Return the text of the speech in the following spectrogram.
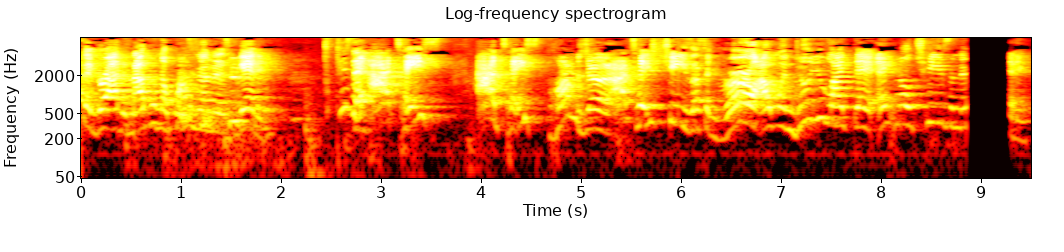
I said, "Girl, I did not put no parmesan in the spaghetti." She said, "I taste." I taste parmesan. I taste cheese. I said, girl, I wouldn't do you like that. Ain't no cheese in this. spaghetti."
